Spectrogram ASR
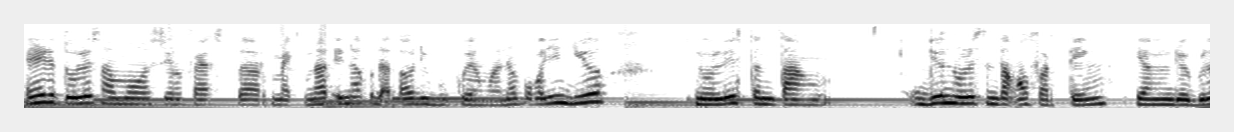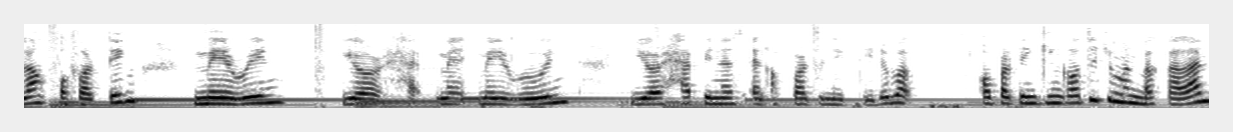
Ini ditulis sama Sylvester McNutt ini aku udah tahu di buku yang mana pokoknya dia nulis tentang dia nulis tentang overthink yang dia bilang overthink may ruin your may, may ruin your happiness and opportunity. Dia bak overthinking kau tuh cuman bakalan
